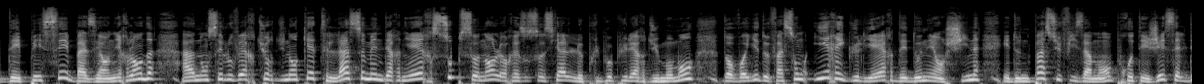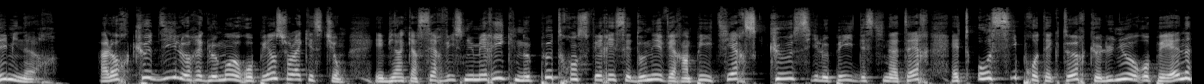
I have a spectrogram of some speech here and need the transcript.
DPC, basée en Irlande, a annoncé l'ouverture d'une enquête la semaine dernière soupçonnant le réseau social le plus populaire du moment d'envoyer de façon irrégulière des données en Chine et de ne pas suffisamment protéger celles des mineurs. Alors que dit le règlement européen sur la question? Eh bien qu'un service numérique ne peut transférer ses données vers un pays tierce que si le pays destinataire est aussi protecteur que l'Union européenne,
